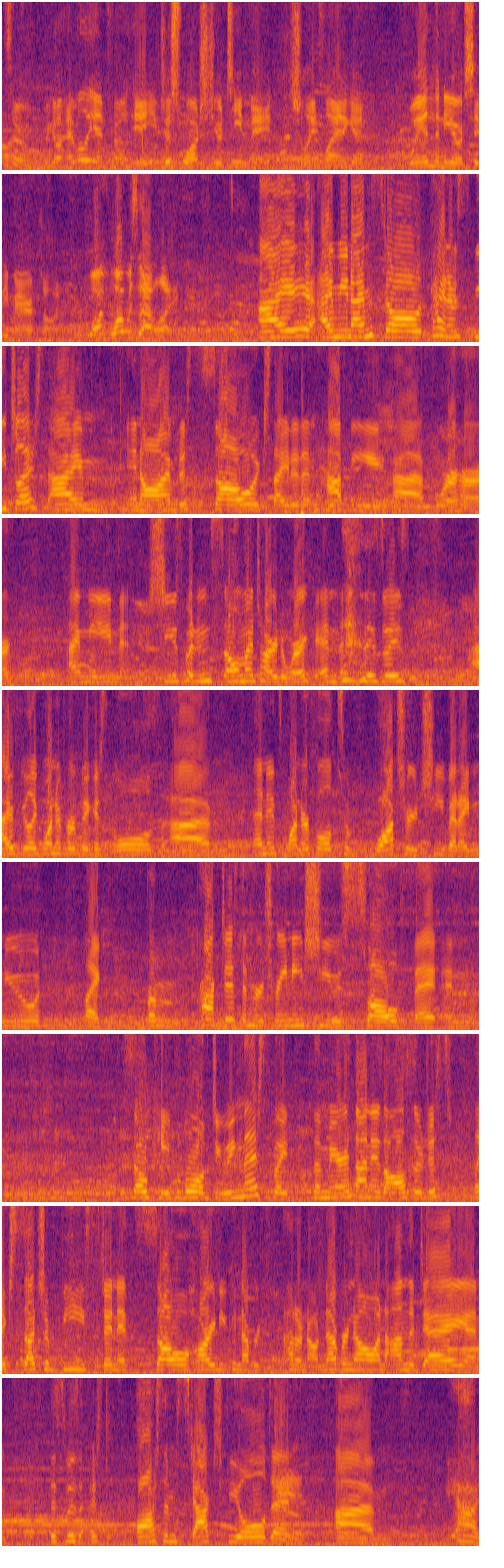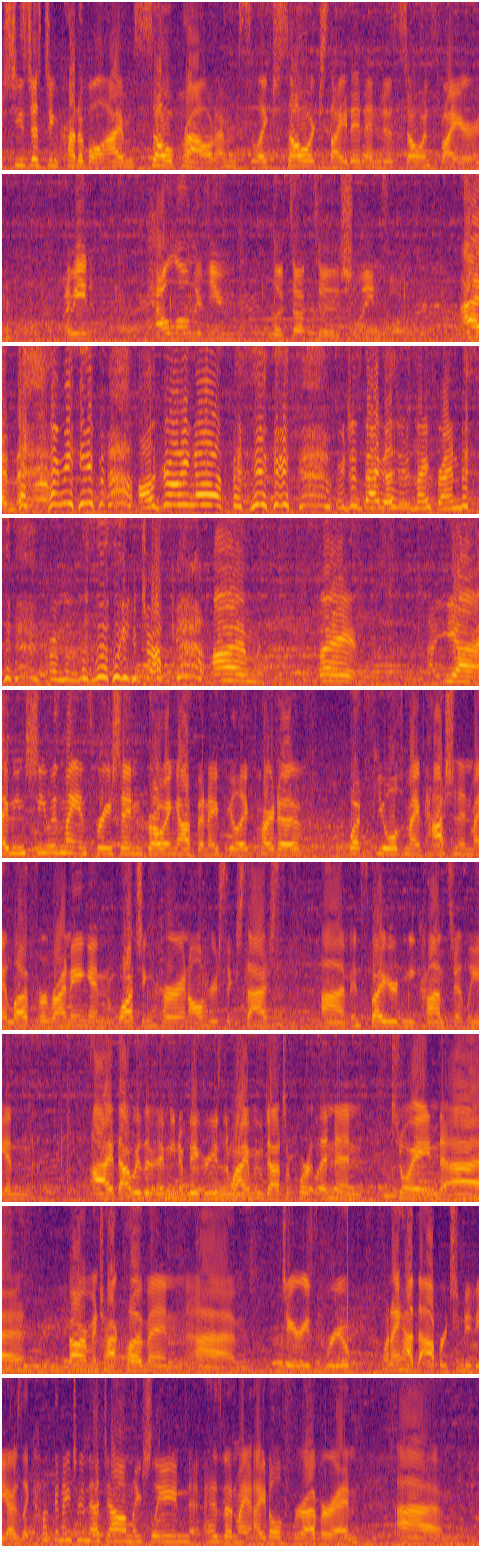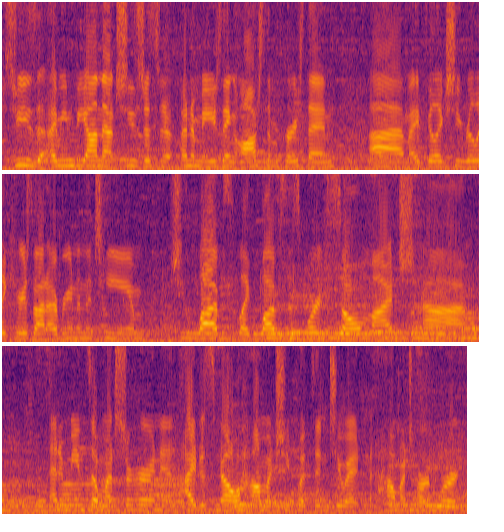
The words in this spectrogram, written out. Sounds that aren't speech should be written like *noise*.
So we got Emily Infeld here. You just watched your teammate, Shalane Flanagan, win the New York City Marathon. What, what was that like? I I mean I'm still kind of speechless. I'm in awe. I'm just so excited and happy uh, for her. I mean she's put in so much hard work, and *laughs* this was I feel like one of her biggest goals. Um, and it's wonderful to watch her achieve it. I knew like from practice and her training she was so fit and so capable of doing this, but the marathon is also just like such a beast and it's so hard. You can never, I don't know, never know. And on the day, and this was an awesome stacked field, and um, yeah, she's just incredible. I'm so proud. I'm like so excited and just so inspired. I mean, how long have you looked up to Shalane for? I'm, *laughs* I mean, all growing up, *laughs* which is fabulous. There's my friend *laughs* from the lead truck. Um, but yeah, I mean, she was my inspiration growing up, and I feel like part of what fueled my passion and my love for running and watching her and all her success um, inspired me constantly. And I that was, I mean, a big reason why I moved out to Portland and joined uh, Bowerman Track Club and um, Jerry's group. When I had the opportunity, I was like, how can I turn that down? Like, Shalane has been my idol forever, and um, she's, I mean, beyond that, she's just an amazing, awesome person. Um, I feel like she really cares about everyone in the team. She loves, like, loves the sport so much, um, and it means so much to her. And I just know how much she puts into it and how much hard work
